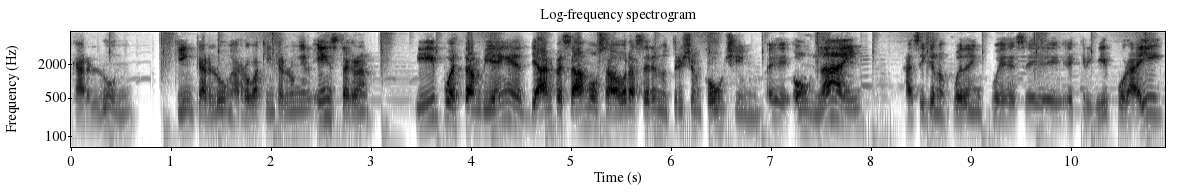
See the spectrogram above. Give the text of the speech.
Carlun. King Carlun, arroba King Carlun en Instagram. Y pues también ya empezamos ahora a hacer el Nutrition Coaching online Así que nos pueden pues eh, escribir por ahí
